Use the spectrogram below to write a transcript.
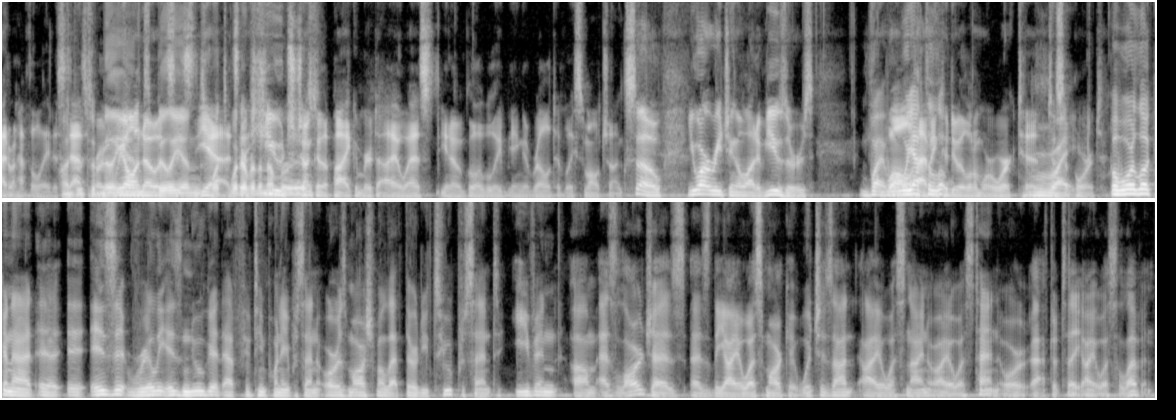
I don't have the latest stats. but we all know it's- billions, it's, yeah, what- it's a huge chunk of the pie compared to iOS, you know, globally being a relatively small chunk. So you are reaching a lot of users Right, while we have to having to, do a little more work to, to support. But we're looking at uh, is it really is Nougat at 15.8% or is Marshmallow at 32%, even um, as large as as the iOS market, which is on iOS 9 or iOS 10 or after today iOS 11.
